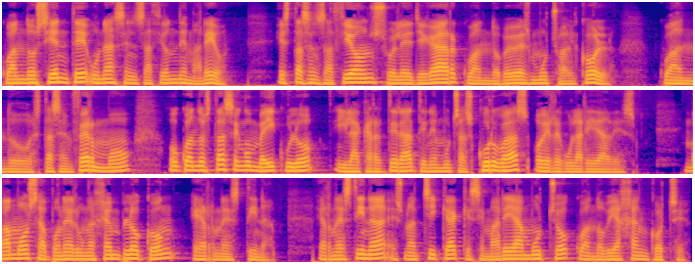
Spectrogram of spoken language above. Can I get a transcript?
cuando siente una sensación de mareo. Esta sensación suele llegar cuando bebes mucho alcohol, cuando estás enfermo o cuando estás en un vehículo y la carretera tiene muchas curvas o irregularidades. Vamos a poner un ejemplo con Ernestina. Ernestina es una chica que se marea mucho cuando viaja en coche.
